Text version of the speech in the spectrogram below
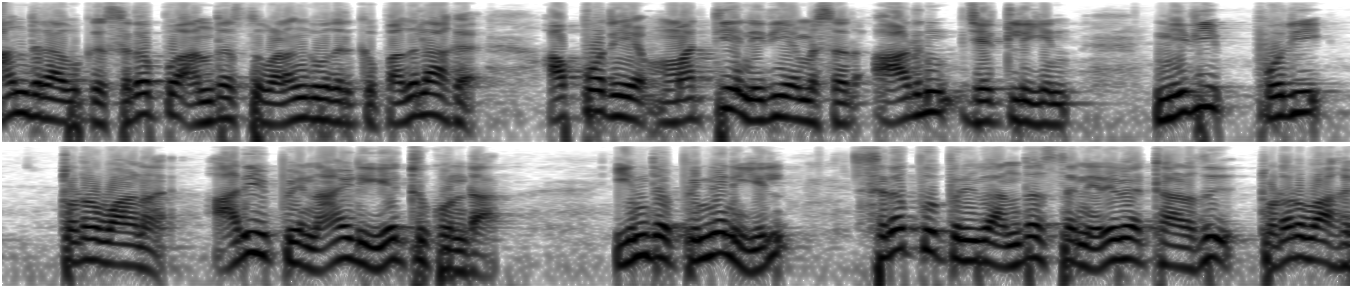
ஆந்திராவுக்கு சிறப்பு அந்தஸ்து வழங்குவதற்கு பதிலாக அப்போதைய மத்திய நிதியமைச்சர் அருண் ஜேட்லியின் நிதி பொதி தொடர்பான அறிவிப்பை நாயுடு ஏற்றுக்கொண்டார். இந்த பின்னணியில் சிறப்பு பிரிவு அந்தஸ்தை நிறைவேற்றாதது தொடர்பாக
